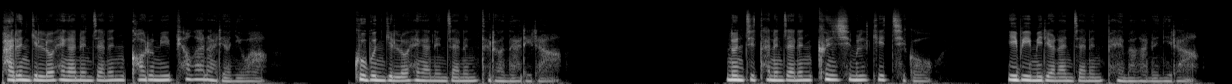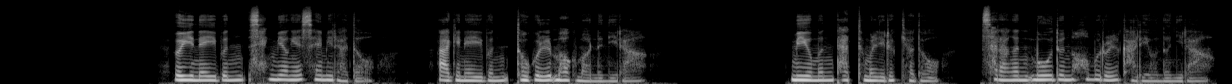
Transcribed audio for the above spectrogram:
바른 길로 행하는 자는 걸음이 평안하려니와 굽은 길로 행하는 자는 드러나리라. 눈짓하는 자는 근심을 끼치고 입이 미련한 자는 패망하느니라. 의인의 입은 생명의 샘이라도 악인의 입은 독을 머금었느니라. 미움은 다툼을 일으켜도 사랑은 모든 허물을 가리우느니라.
